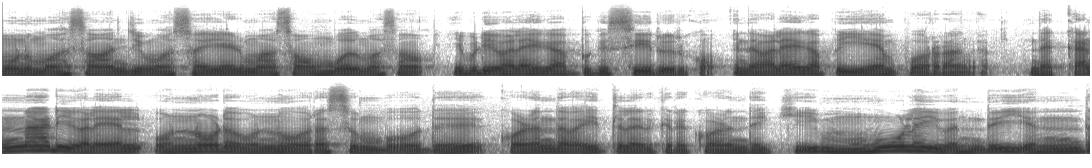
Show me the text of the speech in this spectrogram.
மூணு மாதம் அஞ்சு மாதம் ஏழு மாதம் ஒம்பது மாதம் இப்படி வளையக்காப்புக்கு சீர் இருக்கும். இந்த வளையக்காப்பு ஏன் போடுறாங்க? இந்த கண்ணாடி வளையல் ஒன்றோட ஒன்று உரசும் போது குழந்தை வயிற்றில் இருக்கிற குழந்தைக்கு மூளை வந்து எந்த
